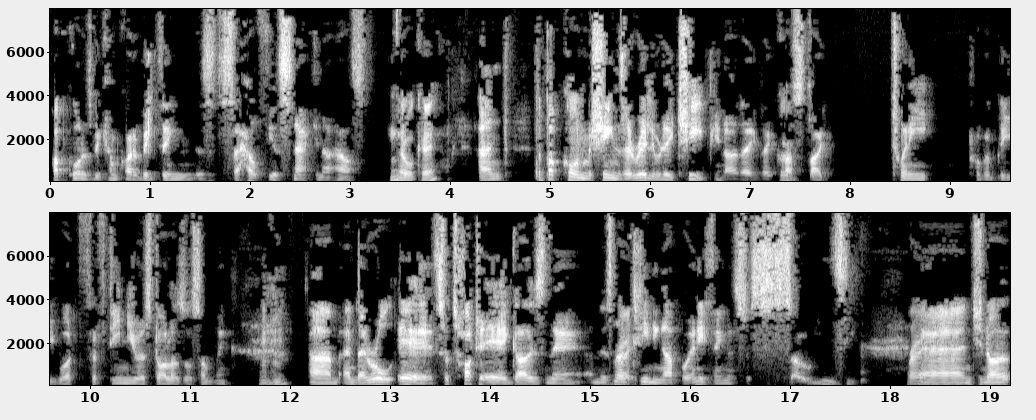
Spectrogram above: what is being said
popcorn has become quite a big thing. It's a healthier snack in our house. Okay. And the popcorn machines are really, really cheap. You know, they, they cost like 20, probably what, 15 US dollars or something. Mm-hmm. Um, and they're all air. So it's hot air goes in there and there's no right. cleaning up or anything. It's just so easy. Right. And, you know,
